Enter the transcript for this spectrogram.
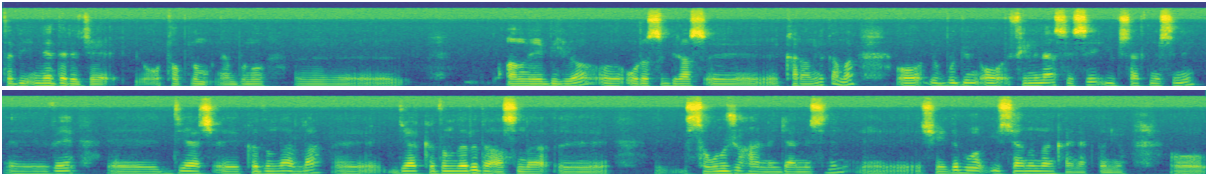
tabii ne derece o toplum yani bunu e, anlayabiliyor. Orası biraz e, karanlık ama o bugün o feminen sesi yükseltmesinin e, ve e, diğer e, kadınlarla e, diğer kadınları da aslında e, savunucu haline gelmesinin e, şeyde bu isyanından kaynaklanıyor. O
